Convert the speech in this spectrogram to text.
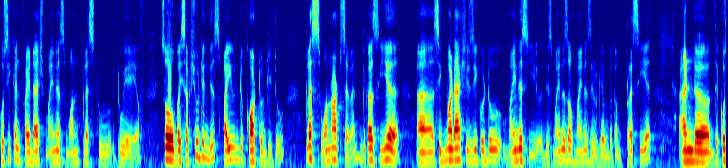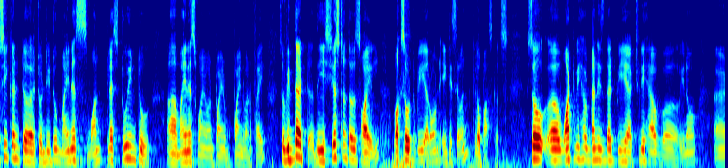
cosecant phi dash minus 1 plus 2 2 af so by substituting this 5 into cot 22 plus 107 because here uh, sigma dash is equal to minus u this minus of minus will become plus here and uh, the cosecant uh, 22 minus 1 plus 2 into uh, minus 0.15. So with that the shear strength of the soil works out to be around 87 kilopascals. So what we have done is that we actually have you know uh,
